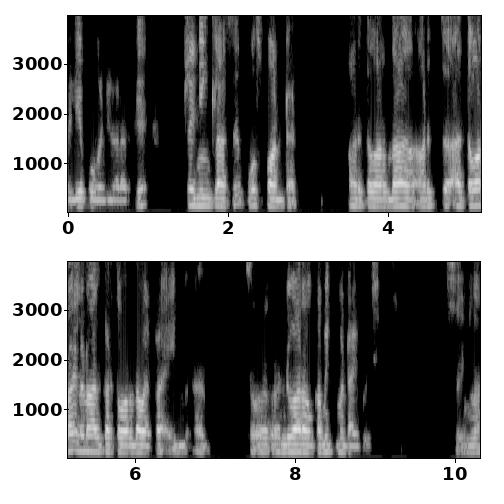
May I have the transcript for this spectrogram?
வெளியே போக வேண்டிய வேலை இருக்குது ட்ரைனிங் கிளாஸு போஸ்ட் பண்ணிட்டேன். அடுத்த வாரம் தான் அடுத்த அடுத்த வாரம் இல்லைன்னா அதுக்கு அடுத்த வாரம் தான் வைப்பேன். ஸோ ரெண்டு வாரம் கமிட்மெண்ட் ஆகிப்போச்சு சரிங்களா?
